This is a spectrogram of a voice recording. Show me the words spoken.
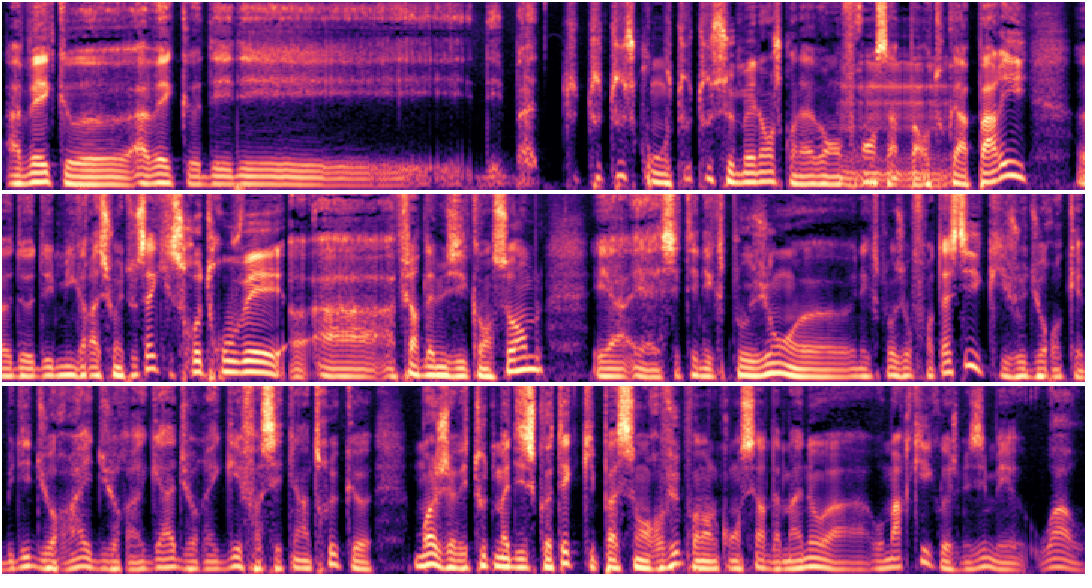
avec euh, avec des des, des bah, tout, tout, tout ce qu'on tout, tout ce mélange qu'on avait en France, à, part- en tout cas à Paris, euh, de des migrations et tout ça, qui se retrouvaient euh, à, à faire de la musique ensemble. Et, c'était une explosion, euh, une explosion fantastique. Qui jouait du rockabilly, du rail, du raga, du reggae. Enfin, c'était un truc. euh, moi, j'avais toute ma discothèque qui passait en revue pendant le concert de la Mano à- au Marquis. Quoi. Je me disais, mais waouh.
